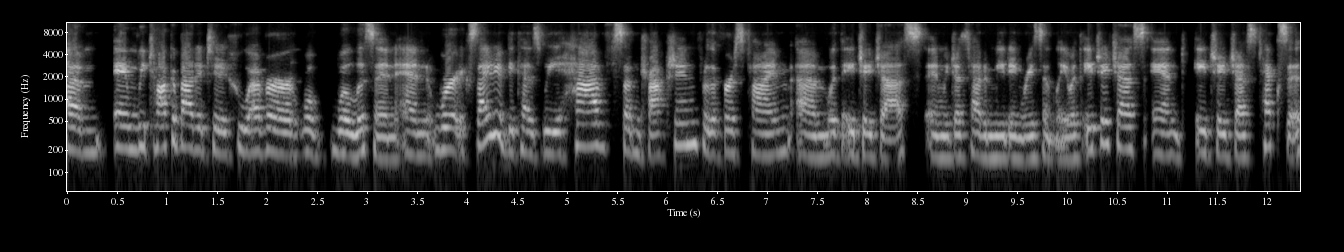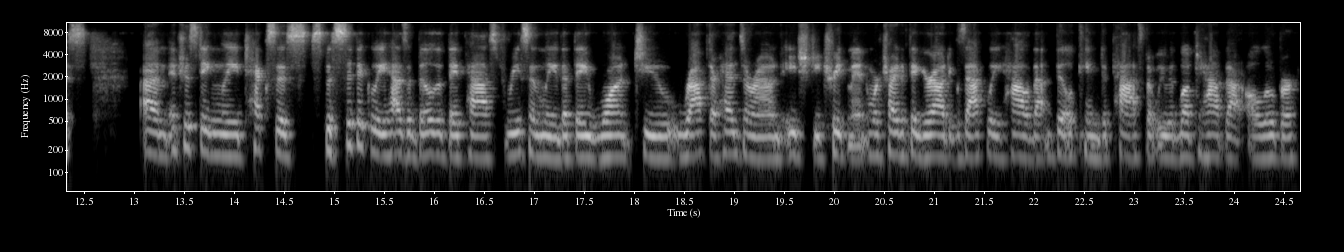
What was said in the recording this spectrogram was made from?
um, and we talk about it to whoever will will listen. And we're excited because we have some traction for the first time um, with HHS, and we just had a meeting recently with HHS and HHS Texas um, interestingly, Texas specifically has a bill that they passed recently that they want to wrap their heads around HG treatment. And we're trying to figure out exactly how that bill came to pass, but we would love to have that all over.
